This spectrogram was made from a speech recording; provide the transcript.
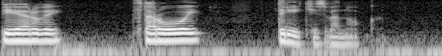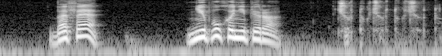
Первый, второй, третий звонок. Бефе! Ни пуха, ни пера! К черту, к черту, к черту!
